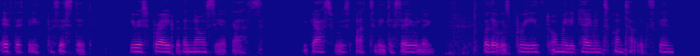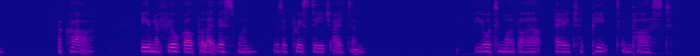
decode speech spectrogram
If the thief persisted, he was sprayed with a nausea gas. The gas was utterly disabling, whether it was breathed or merely came into contact with skin. A car, even a fuel gulper like this one, was a prestige item. The automobile age had peaked and passed.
